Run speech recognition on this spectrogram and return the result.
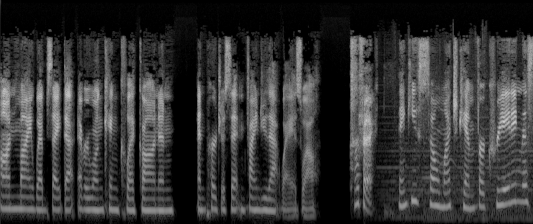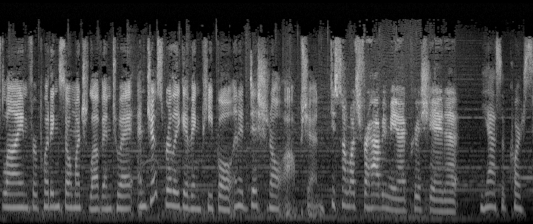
on my website that everyone can click on and and purchase it and find you that way as well. Perfect. Thank you so much, Kim, for creating this line, for putting so much love into it, and just really giving people an additional option. Thank you so much for having me. I appreciate it. Yes, of course.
